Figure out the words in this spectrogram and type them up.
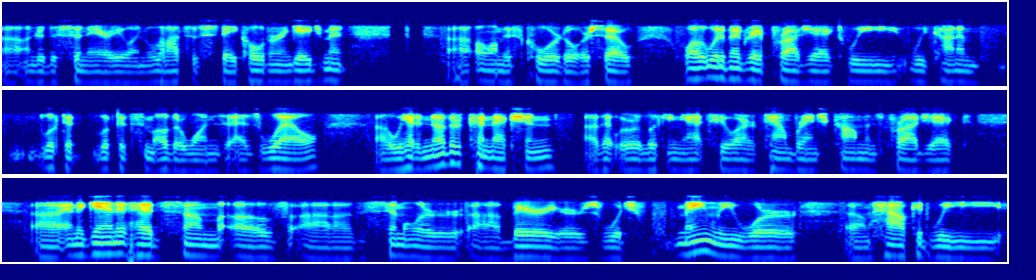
uh, under the scenario, and lots of stakeholder engagement uh, along this corridor. So while it would have been a great project, we we kind of looked at looked at some other ones as well. Uh, we had another connection uh, that we were looking at to our Town Branch Commons project. Uh, and again, it had some of uh, similar uh, barriers, which mainly were um, how could we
